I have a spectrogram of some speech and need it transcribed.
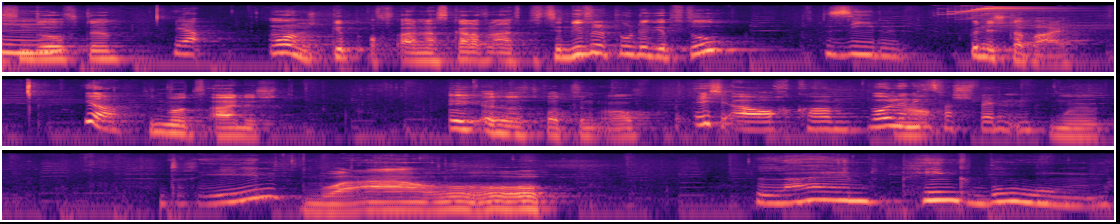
essen durfte. Ja, Oh, ich gebe auf einer Skala von 1 bis 10. Wie viele Punkte gibst du? sieben. Bin ich dabei. Ja, Sind wir uns einig? Ich esse es trotzdem auf. ich auch, komm. Wollen wir Ja. nichts verschwenden. Nö. Drehen. Wow. Line Pink Boom.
